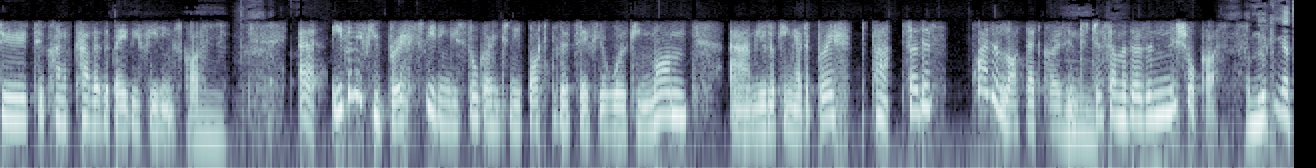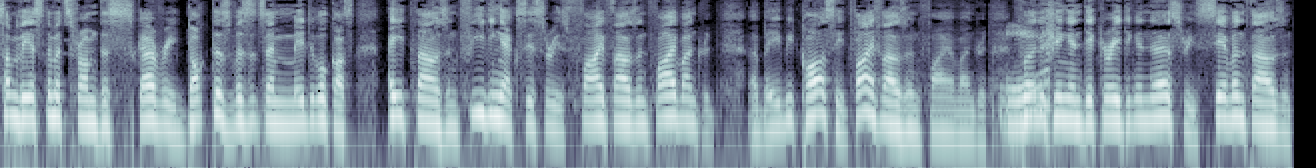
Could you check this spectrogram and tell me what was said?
to to kind of cover the baby feedings costs. Mm. Uh, even if you're breastfeeding, you're still going to need bottles. Let's say if you're a working mom, um, you're looking at a breast pump. So there's quite a lot that goes into mm. just some of those initial costs. I'm looking at some of the estimates from Discovery. Doctors' visits and medical costs, 8,000. Feeding accessories, 5,500. A baby car seat, 5,500. Yep. Furnishing and decorating a nursery, 7,000.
